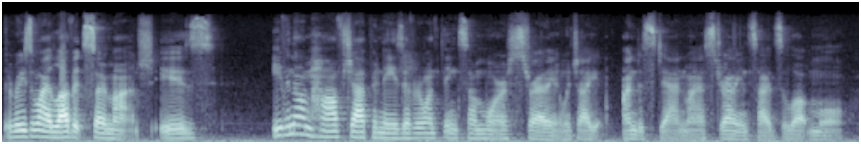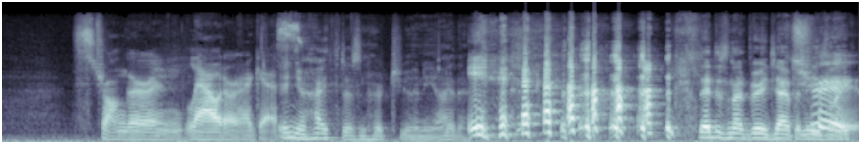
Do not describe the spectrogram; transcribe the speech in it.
the reason why I love it so much is even though I'm half Japanese, everyone thinks I'm more Australian, which I understand. My Australian side's a lot more stronger and louder, I guess. And your height doesn't hurt you any either. that is not very Japanese. True.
